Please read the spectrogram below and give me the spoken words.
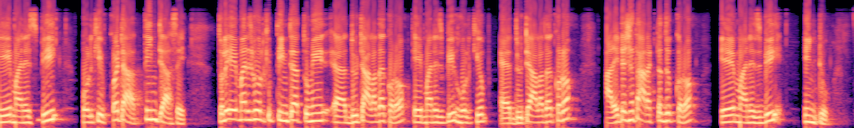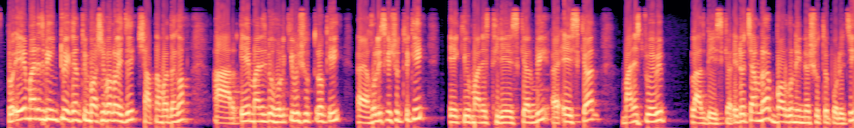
a minus b whole cube কয়টা? তিনটা আছে। তাহলে a minus b whole cube তিনটা তুমি দুইটা আলাদা করো। A minus b whole cube দুইটা আলাদা করো। আর এটার সাথে আরেকটা যোগ করো এ মাইনাস বি ইন্টু তো এ মাইনাস বি ইন্টু এখানে তুমি বসে ফেলো, এই যে সাত নম্বর দেখো। আর এ মাইনাস বি হোল কিউবের সূত্র কি? হোল স্কোয়ার সূত্র কি? A cube minus three a square b a square minus two a b plus b square এটা হচ্ছে আমরা বর্গ নির্ণয় সূত্র পড়েছি।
